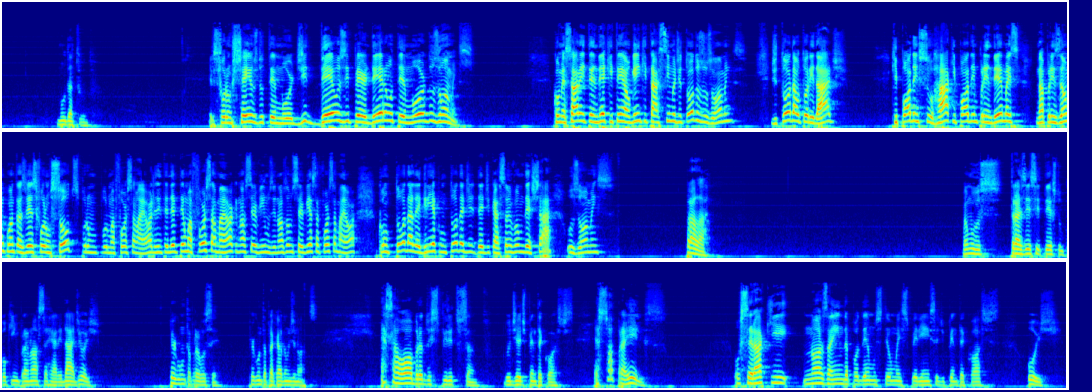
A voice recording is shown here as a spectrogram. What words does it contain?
Muda tudo. Eles foram cheios do temor de Deus e perderam o temor dos homens. Começaram a entender que tem alguém que está acima de todos os homens de toda autoridade, que podem surrar, que podem prender, mas na prisão, quantas vezes foram soltos por, um, por uma força maior, eles entenderam que tem uma força maior que nós servimos, e nós vamos servir essa força maior com toda alegria, com toda dedicação, e vamos deixar os homens para lá. Vamos trazer esse texto um pouquinho para a nossa realidade hoje? Pergunta para você, pergunta para cada um de nós. Essa obra do Espírito Santo, do dia de Pentecostes, é só para eles? Ou será que nós ainda podemos ter uma experiência de Pentecostes hoje,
